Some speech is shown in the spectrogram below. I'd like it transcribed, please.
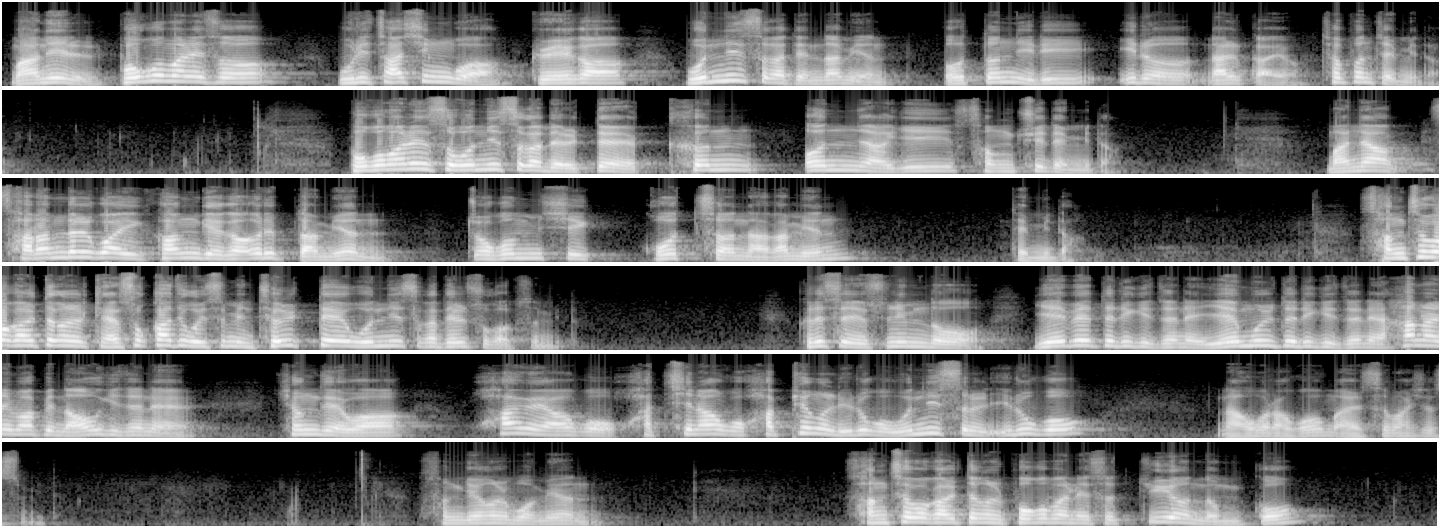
만일 복음 안에서 우리 자신과 교회가 원리스가 된다면 어떤 일이 일어날까요? 첫 번째입니다. 복음 안에서 원리스가 될 때 큰 언약이 성취됩니다. 만약 사람들과의 관계가 어렵다면 조금씩 고쳐 나가면 됩니다. 상처와 갈등을 계속 가지고 있으면 절대 원리스가 될 수가 없습니다. 그래서 예수님도 예배 드리기 전에 예물 드리기 전에 하나님 앞에 나오기 전에 형제와 화해하고 화친하고 화평을 이루고 원리스를 이루고 나오라고 말씀하셨습니다. 성경을 보면 상처와 갈등을 복음 안에서 뛰어넘고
